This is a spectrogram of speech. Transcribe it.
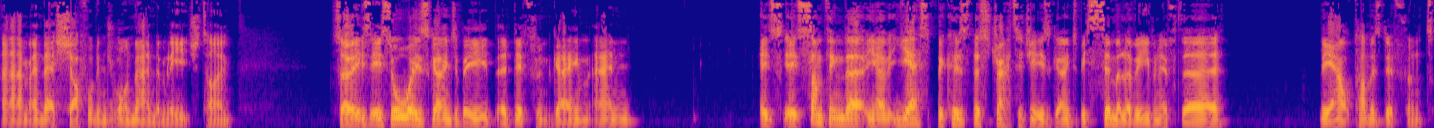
Um and they're shuffled and drawn randomly each time. So it's it's always going to be a different game and it's it's something that, you know, yes, because the strategy is going to be similar, even if the the outcome is different.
